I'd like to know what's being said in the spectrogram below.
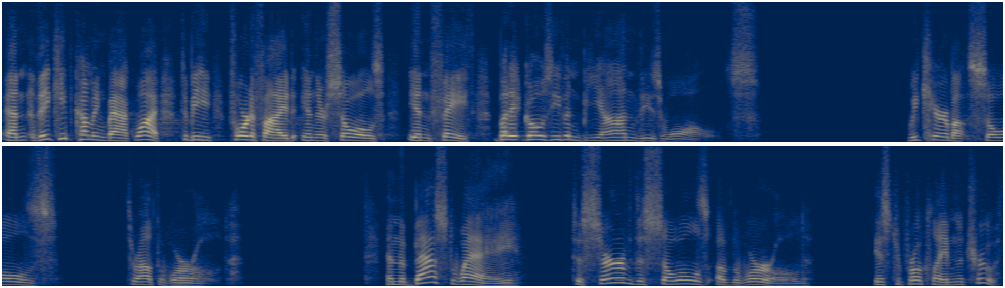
and they keep coming back. Why? To be fortified in their souls in faith. But it goes even beyond these walls. We care about souls throughout the world. And the best way to serve the souls of the world is to proclaim the truth.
